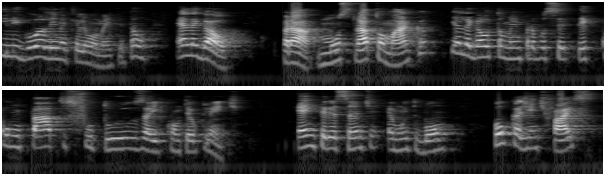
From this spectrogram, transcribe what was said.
e ligou ali naquele momento. Então, é legal para mostrar a tua marca e é legal também para você ter contatos futuros aí com teu cliente. É interessante, é muito bom, pouca gente faz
